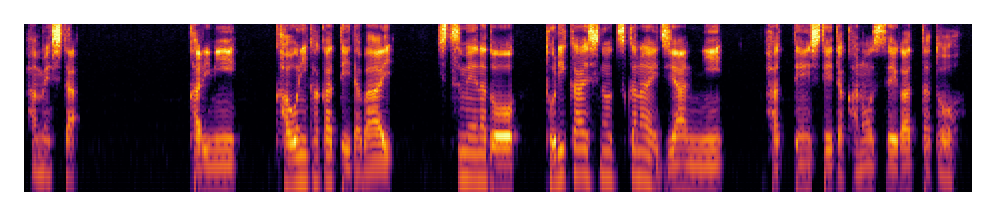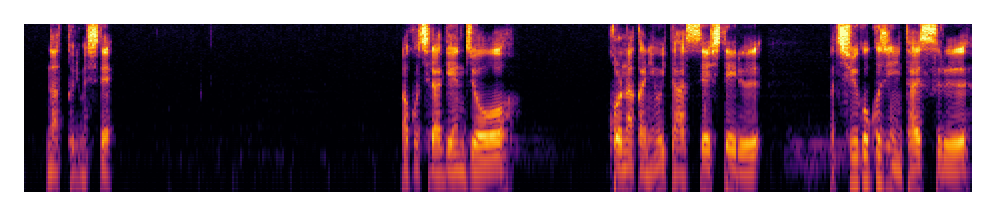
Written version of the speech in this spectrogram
判明した。仮に顔にかかっていた場合、失明など取り返しのつかない事案に発展していた可能性があったとなっておりまして、まあ、こちら現状、コロナ禍において発生している中国人に対する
